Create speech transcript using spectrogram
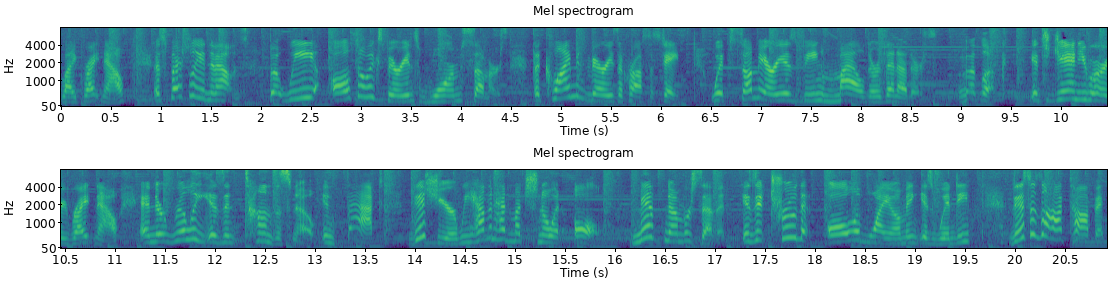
like right now, especially in the mountains. But we also experience warm summers. The climate varies across the state, with some areas being milder than others. But look, It's January right now, and there really isn't tons of snow. In fact, this year we haven't had much snow at all. Myth number seven Is it true that all of Wyoming is windy? This is a hot topic,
